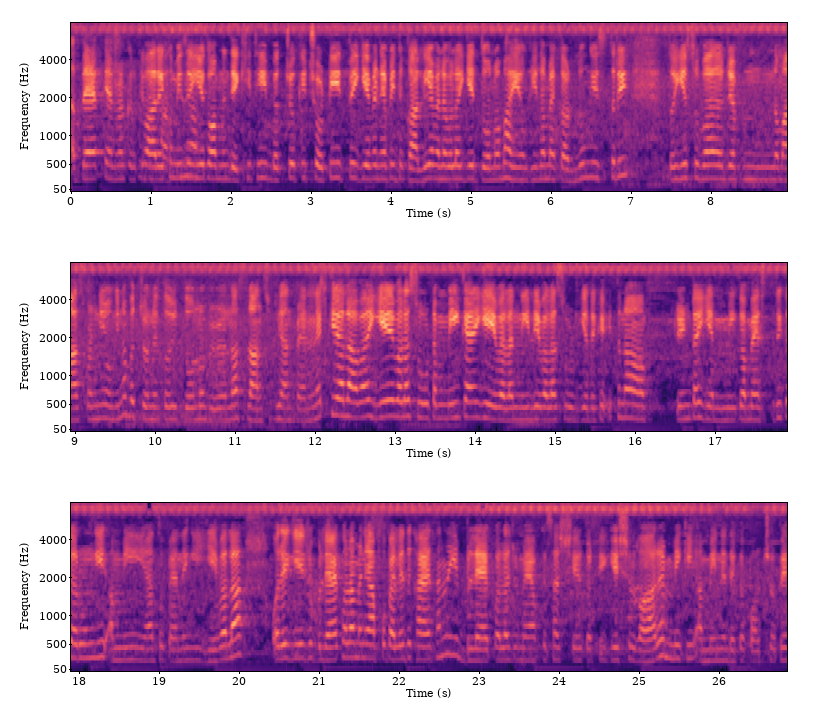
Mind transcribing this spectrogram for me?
अब बैक कैमरा करके हमारे कमीज़ें ये तो आपने देखी थी बच्चों की छोटी ईद पे ये मैंने अभी निकाल लिया मैंने बोला ये दोनों भाइयों की ना मैं कर दूँगी इस्त्री। तो ये सुबह जब नमाज़ पढ़नी होगी ना बच्चों ने तो दोनों ना सलान सुफियान पहन लें। इसके अलावा ये वाला सूट अम्मी का है ये वाला नीले वाला सूट ये देखे इतना प्रिंट है, ये अम्मी का मैं इस्त्री करूँगी, अम्मी या तो पहनेंगी ये वाला। और एक ये जो ब्लैक वाला मैंने आपको पहले दिखाया था ना, ये ब्लैक वाला जो मैं आपके साथ शेयर करती ये शलवार है अम्मी की। अम्मी ने देखा पौचों पे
